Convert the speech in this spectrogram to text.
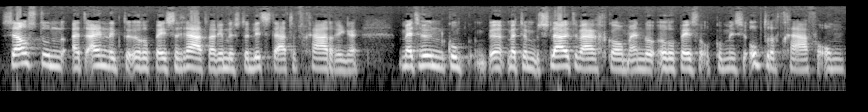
zelfs toen uiteindelijk de Europese Raad, waarin dus de lidstatenvergaderingen met hun, met hun besluiten waren gekomen en de Europese Commissie opdracht gaven om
